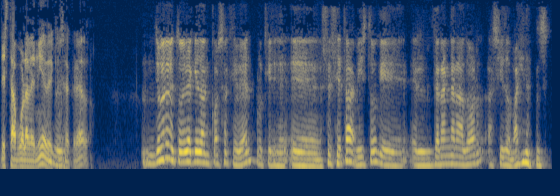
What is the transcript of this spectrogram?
de esta bola de nieve que se ha creado? Yo creo que todavía quedan cosas que ver porque eh, CZ ha visto que el gran ganador ha sido Binance.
